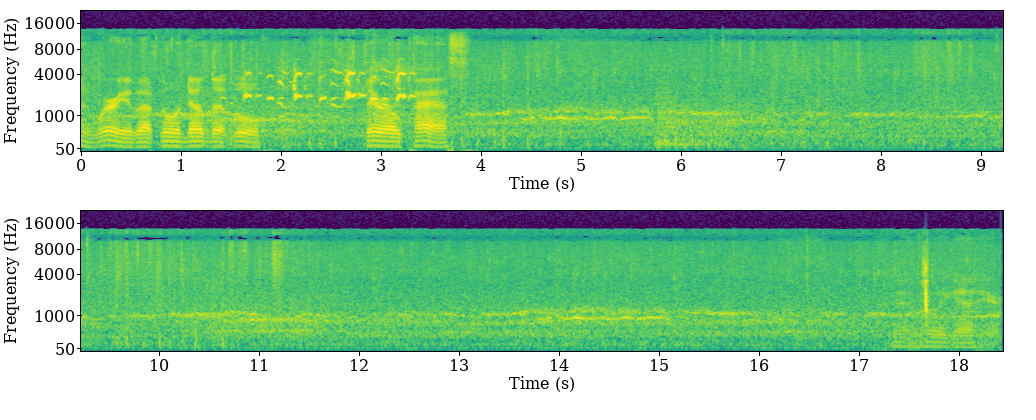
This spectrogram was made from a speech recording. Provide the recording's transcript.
Kind of worry about going down that little narrow path. What do we got here?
